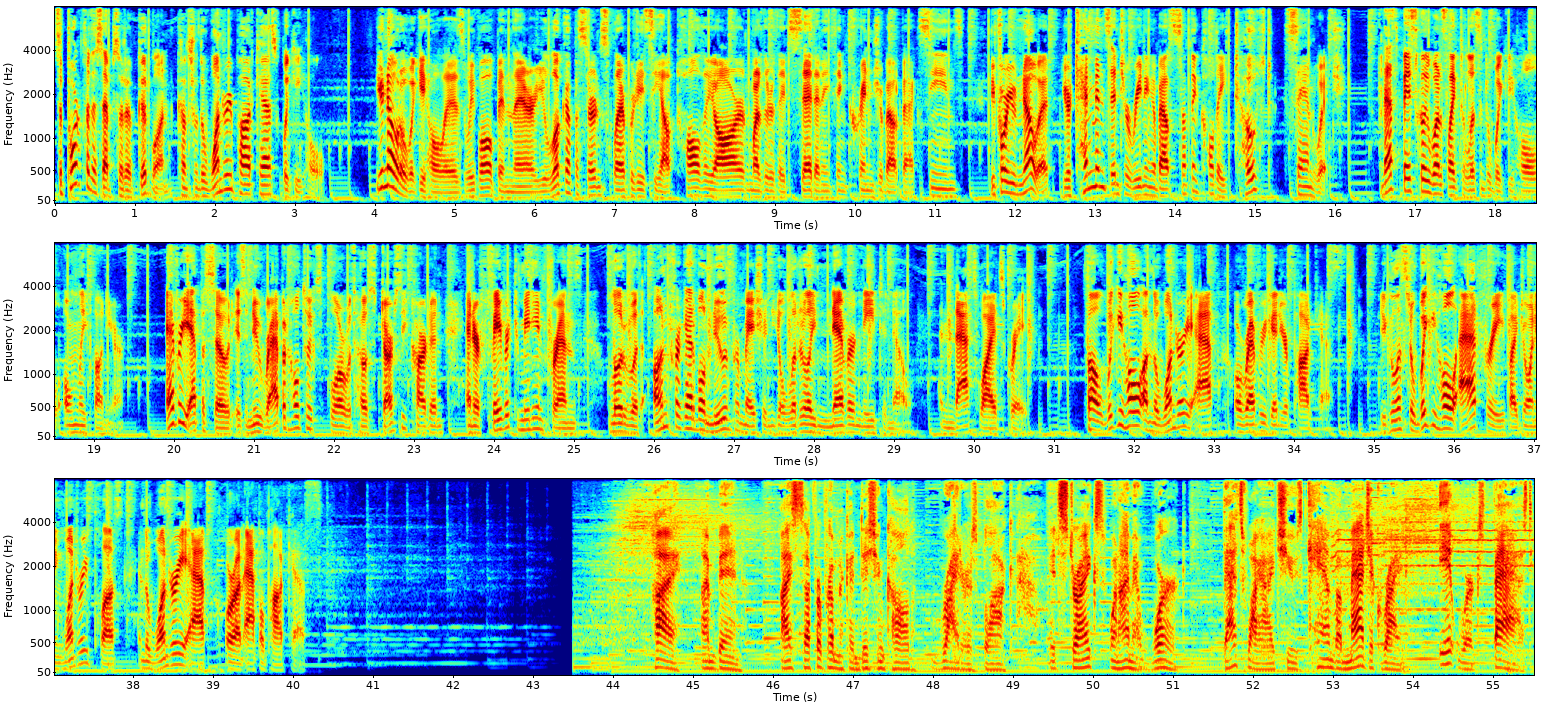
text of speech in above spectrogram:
Support for this episode of Good One comes from the Wondery podcast WikiHole. You know what a WikiHole is. We've all been there. You look up a certain celebrity, see how tall they are, and whether they've said anything cringe about vaccines. Before you know it, you're 10 minutes into reading about something called a toast sandwich. That's basically what it's like to listen to WikiHole, only funnier. Every episode is a new rabbit hole to explore with host Darcy Carden and her favorite comedian friends, loaded with unforgettable new information you'll literally never need to know. And that's why it's great. Follow WikiHole on the Wondery app or wherever you get your podcasts. You can listen to WikiHole ad-free by joining Wondery Plus in the Wondery app or on Apple Podcasts. Hi, I'm Ben. I suffer from a condition called writer's block. It strikes when I'm at work. That's why I choose Canva Magic Write. It works fast,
